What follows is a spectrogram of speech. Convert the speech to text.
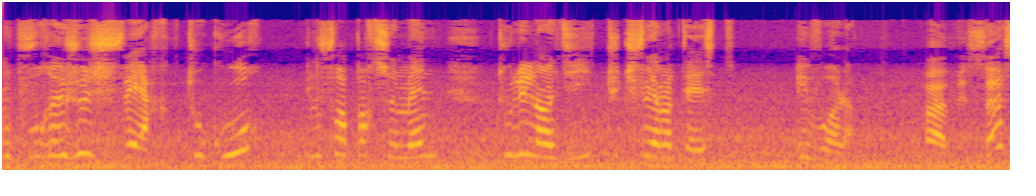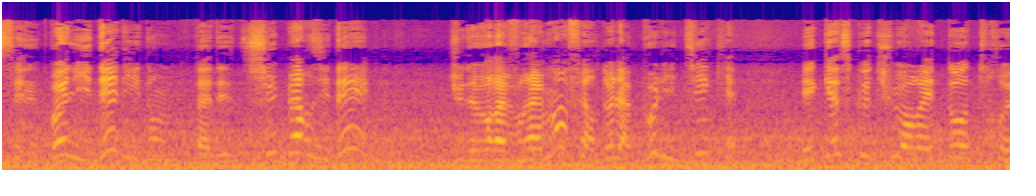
On pourrait juste faire tout court, une fois par semaine, tous les lundis, tu te fais un test. Et voilà. Ah, mais ça, c'est une bonne idée, dis donc. T'as des super idées. Tu devrais vraiment faire de la politique. Et qu'est-ce que tu aurais d'autres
